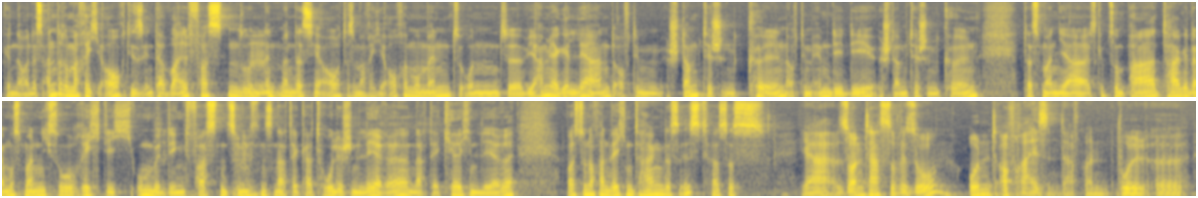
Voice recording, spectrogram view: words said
Genau, das andere mache ich auch, dieses Intervallfasten, so mhm. nennt man das ja auch. Das mache ich auch im Moment. Und äh, wir haben ja gelernt auf dem Stammtisch in Köln, auf dem MDD-Stammtisch in Köln, dass man ja, es gibt so ein paar Tage, da muss man nicht so richtig unbedingt fasten, zumindest mhm. nach der katholischen Lehre, nach der Kirchenlehre. Weißt du noch, an welchen Tagen das ist? Hast das? Ja, sonntags sowieso und auf Reisen darf man wohl äh,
